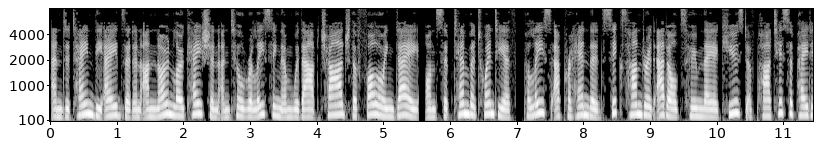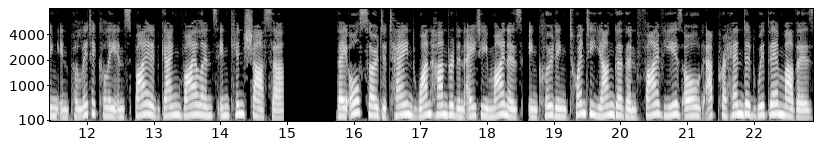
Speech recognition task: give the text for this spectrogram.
and detained the aides at an unknown location until releasing them without charge the following day. On September 20, police apprehended 600 adults whom they accused of participating in politically inspired gang violence in Kinshasa. They also detained 180 minors, including 20 younger than 5 years old apprehended with their mothers.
